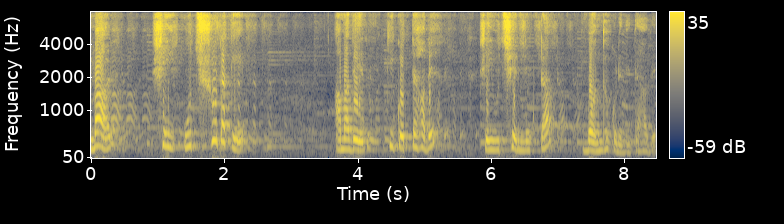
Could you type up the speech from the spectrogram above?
এবার সেই উৎসটাকে আমাদের কি করতে হবে? সেই উৎসের মুখটা বন্ধ করে দিতে হবে।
